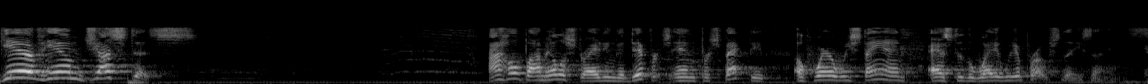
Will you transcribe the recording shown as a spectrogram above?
Give him justice. I hope I'm illustrating the difference in perspective of where we stand as to the way we approach these things.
